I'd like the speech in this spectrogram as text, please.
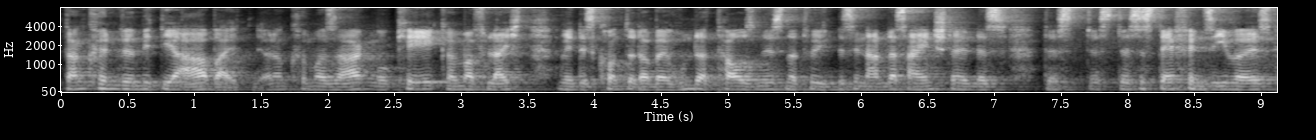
Dann können wir mit dir arbeiten. Ja, dann können wir sagen, okay, können wir vielleicht, wenn das Konto dabei 100.000 ist, natürlich ein bisschen anders einstellen, dass, dass, dass, dass es defensiver ist.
